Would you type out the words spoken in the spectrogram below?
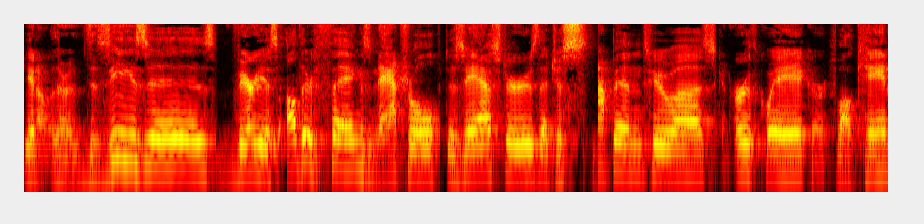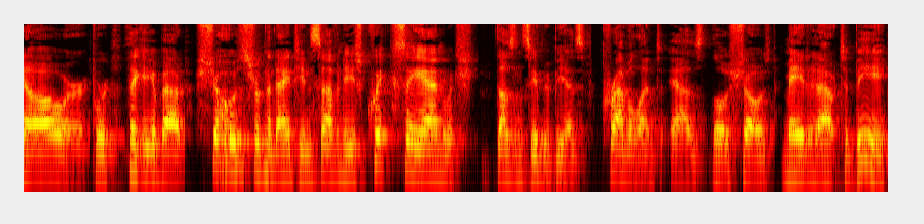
you know, there are diseases, various other things, natural disasters that just happen to us, like an earthquake or volcano, or if we're thinking about shows from the 1970s, quicksand which doesn't seem to be as prevalent as those shows made it out to be.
